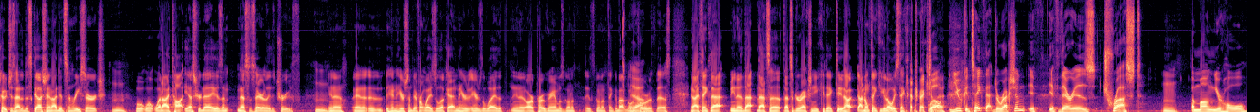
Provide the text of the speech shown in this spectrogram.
coaches had a discussion. I did some research. Hmm. What, what, what I taught yesterday isn't necessarily the truth. Hmm. You know, and uh, and here's some different ways to look at it. And here's here's the way that you know our program is going to is going to think about going Yeah. forward with this. And I think that you know that that's a that's a direction you could take too. I, I don't think you could always take that direction. Well, though. you could take that direction if if there is trust among your whole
